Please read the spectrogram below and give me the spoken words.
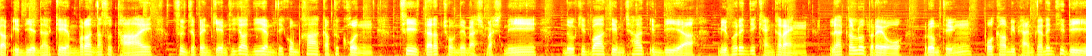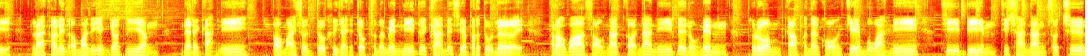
กับอินเดียในเกมรอบนัดสุดท้าย ซึ่งจะเป็นเกมที่ยอดเยี่ยมที่คุ้มค่ากับทุกคน ที่จะรับชมในแมช์แมช์นี้ ดูคิดว่าทีมชาติอินเดีย มีผู้เล่นที่แข็งแกร่ง และก็รวดเร็ว รวมถึงพวกเขามีแผนการเล่นที่ดี และก็เล่นออกมาได้อย่างยอดเยี่ยม ในรายการนี้เป้าหมายส่วนตัวคืออยากจะจบทัวร์นาเมนต์นี้ด้วยการไม่เสียประตูเลย เพราะว่า 2 นัดก่อนหน้านี้ได้ลงเล่น ร่วมกับพนักของเกมเมื่อวานนี้ ที่บีมที่ชานันสดชื่น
